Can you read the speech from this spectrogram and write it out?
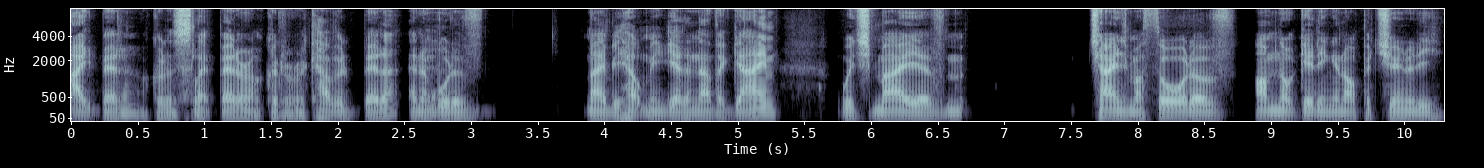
ate better. I could have slept better. I could have recovered better, and it would have maybe helped me get another game, which may have changed my thought of I'm not getting an opportunity.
